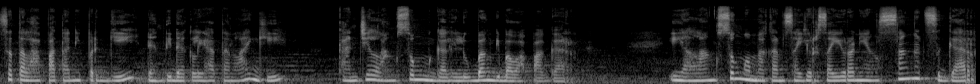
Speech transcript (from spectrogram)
Setelah Patani pergi dan tidak kelihatan lagi, Kancil langsung menggali lubang di bawah pagar. Ia langsung memakan sayur-sayuran yang sangat segar,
